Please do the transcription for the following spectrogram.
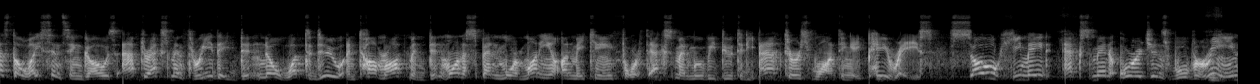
as the licensing goes, after X Men 3, they didn't know what to do, and Tom Rothman didn't want to spend more money on making a fourth X Men movie due to the actors wanting a pay raise. So he made X Men Origins Wolverine,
